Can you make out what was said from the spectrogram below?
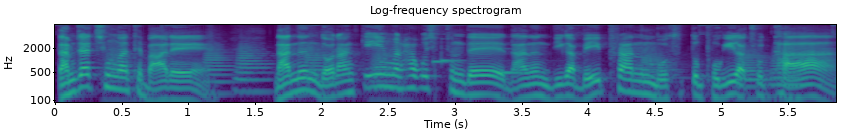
남자친구한테 말해. 나는 너랑 게임을 하고 싶은데 나는 네가 메이플하는 모습도 보기가 좋다.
